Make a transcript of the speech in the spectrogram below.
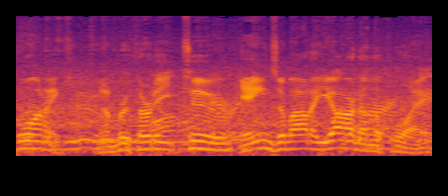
20. Number 32 gains about a yard on the play.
